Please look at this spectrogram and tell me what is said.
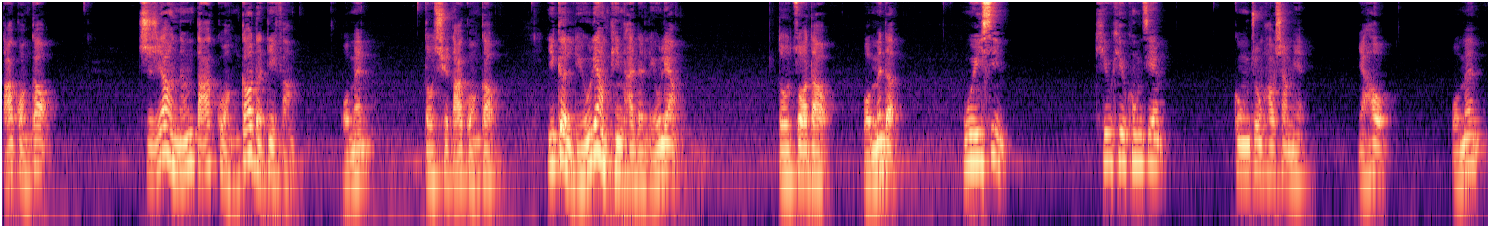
打广告，只要能打广告的地方，我们都去打广告。一个流量平台的流量都做到我们的微信、QQ 空间、公众号上面，然后我们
